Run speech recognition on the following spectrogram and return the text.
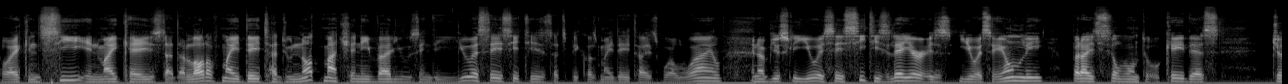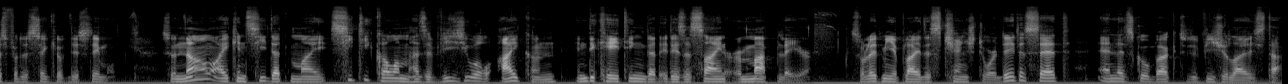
So I can see in my case that a lot of my data do not match any values in the USA cities. That's because my data is worldwide. And obviously USA cities layer is USA only, but I still want to OK this just for the sake of this demo. So now I can see that my city column has a visual icon indicating that it is assigned a map layer. So let me apply this change to our data set and let's go back to the visualize tab.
